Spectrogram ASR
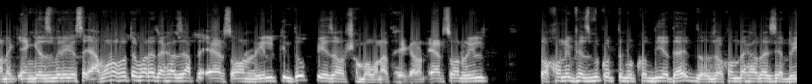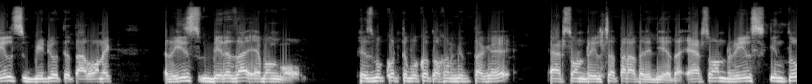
অনেক এঙ্গেজ বেড়ে গেছে। এমনও হতে পারে দেখা যায় আপনি অ্যাডস অন রিল কিন্তু পেয়ে যাওয়ার সম্ভাবনা থাকে। কারণ অ্যাডস অন রিল তখনই ফেসবুক কর্তৃপক্ষ দিয়ে দেয়। যখন দেখা যায় যে রিলস ভিডিওতে তার অনেক রিচ বেড়ে যায় এবং ফেসবুক কর্তৃপক্ষ তখন কিন্তু তাকে অ্যাডস অন রিলসটা তাড়াতাড়ি দিয়ে দেয়। অ্যাডস অন রিলস কিন্তু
